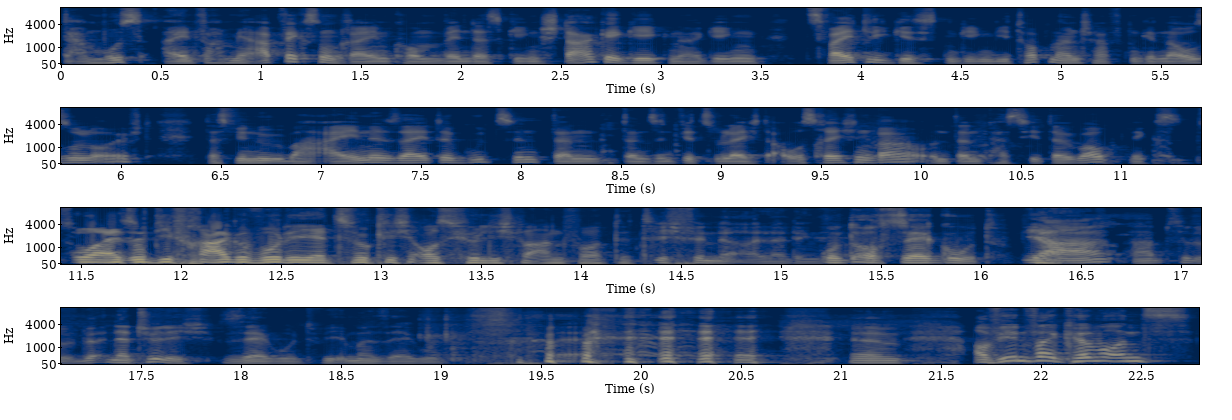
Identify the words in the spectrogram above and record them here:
da muss einfach mehr Abwechslung reinkommen, wenn das gegen starke Gegner, gegen Zweitligisten, gegen die Topmannschaften genauso läuft, dass wir nur über eine Seite gut sind, dann, dann sind wir zu leicht ausrechenbar und dann passiert da überhaupt nichts. So, also die Frage wurde jetzt wirklich ausführlich beantwortet. Ich finde allerdings. Und auch sehr gut. Ja, ja. absolut. Natürlich sehr gut, wie immer sehr gut. ähm, auf jeden Fall können wir uns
